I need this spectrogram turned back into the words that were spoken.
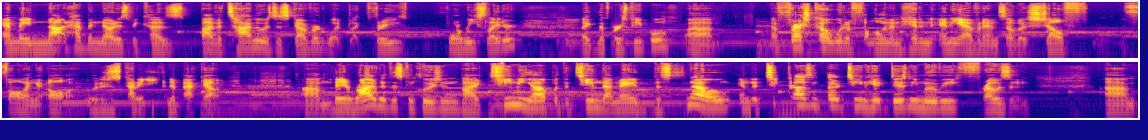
and may not have been noticed because by the time it was discovered, what, like three, four weeks later, Mhm. like the first people, um, a fresh coat would have fallen and hidden any evidence of a shelf falling at all. It would have just kind of evened it back out. Um, they arrived at this conclusion by teaming up with the team that made the snow in the 2013 hit Disney movie Frozen. Um,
